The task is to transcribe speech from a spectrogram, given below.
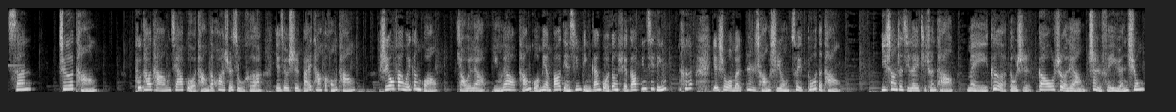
三，蔗糖，葡萄糖加果糖的化学组合，也就是白糖和红糖。使用范围更广，调味料、饮料、糖果、面包、点心、饼干、果冻、雪糕、冰淇淋，也是我们日常使用最多的糖。以上这几类提纯糖，每个都是高热量致肥元凶，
